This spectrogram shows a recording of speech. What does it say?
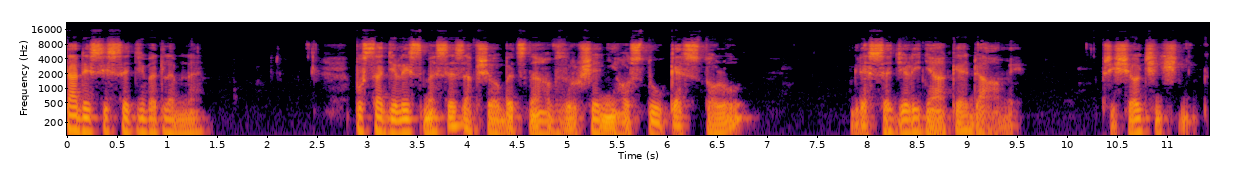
Tady si sedí vedle mne. Posadili jsme se za všeobecného vzrušení hostů ke stolu kde seděly nějaké dámy. Přišel číšník.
